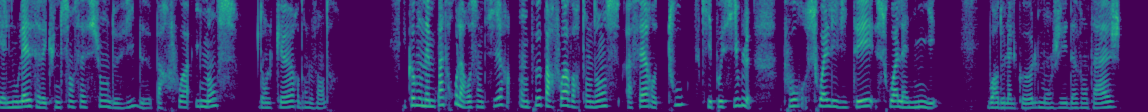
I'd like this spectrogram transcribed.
et elle nous laisse avec une sensation de vide, parfois immense, dans le cœur, dans le ventre. Et comme on n'aime pas trop la ressentir, on peut parfois avoir tendance à faire tout ce qui est possible pour soit l'éviter, soit la nier. Boire de l'alcool, manger davantage,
